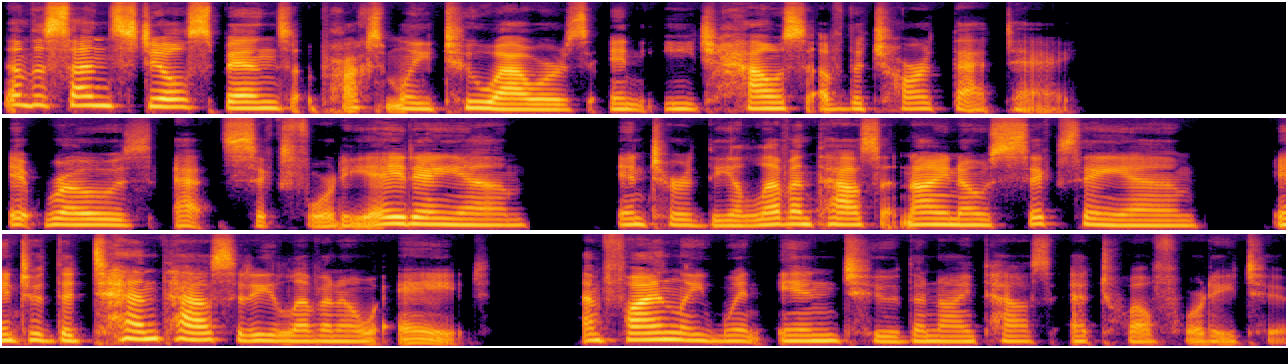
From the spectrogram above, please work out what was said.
Now, the sun still spends approximately two hours in each house of the chart that day. It rose at 6:48 a.m., entered the 11th house at 9:06 a.m., entered the 10th house at 11:08, and finally went into the 9th house at 12:42.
